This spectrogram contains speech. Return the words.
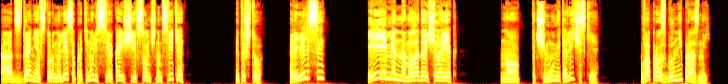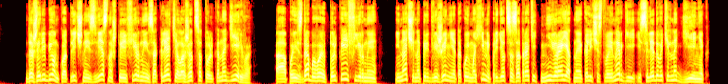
а от здания в сторону леса протянулись сверкающие в солнечном свете... Это что, рельсы? Именно, молодой человек! Но почему металлические? Вопрос был не праздный. Даже ребенку отлично известно, что эфирные заклятия ложатся только на дерево, а поезда бывают только эфирные — иначе на передвижение такой махины придется затратить невероятное количество энергии и, следовательно, денег.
